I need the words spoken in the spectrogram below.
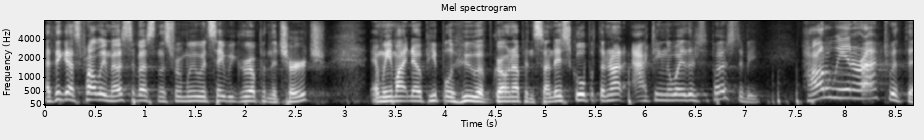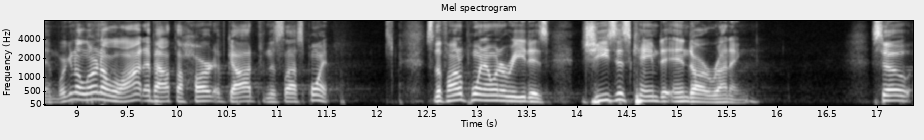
I think that's probably most of us in this room. We would say we grew up in the church, and we might know people who have grown up in Sunday school, but they're not acting the way they're supposed to be. How do we interact with them? We're going to learn a lot about the heart of God from this last point. So, the final point I want to read is Jesus came to end our running. So,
